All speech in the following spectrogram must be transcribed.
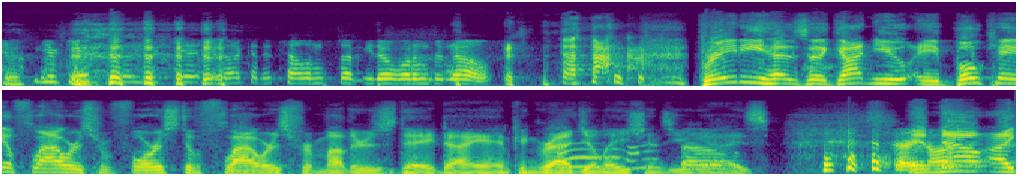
Your kid's your kid. You're not going to tell him stuff you don't want him to know. Brady has uh, gotten you a bouquet of flowers from Forest of Flowers for Mother's Day, Diane. Congratulations, you awesome. guys. And now I,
